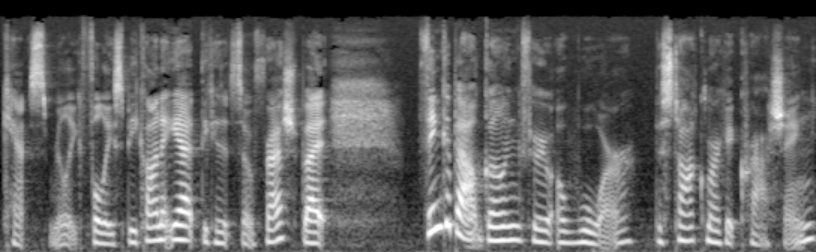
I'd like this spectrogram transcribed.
can't really fully speak on it yet because it's so fresh. But think about going through a war, the stock market crashing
